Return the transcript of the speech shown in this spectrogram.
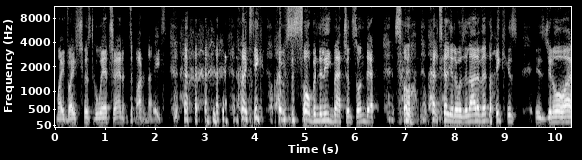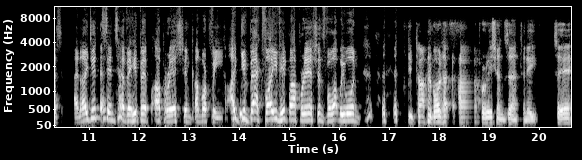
my advice just to go away training tomorrow night. I think I was the sub in the league match on Sunday, so I'll tell you there was a lot of it. Like is is you know what? And I didn't since have a hip operation, Con Murphy. I'd give back five hip operations for what we won. You're talking about operations, Anthony. Say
